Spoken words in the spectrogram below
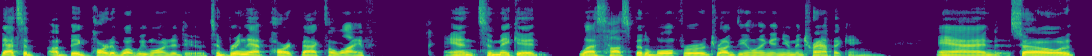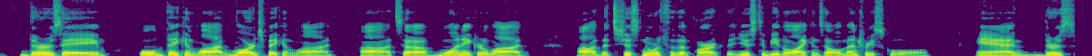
That's a, a big part of what we wanted to do to bring that park back to life and to make it less hospitable for drug dealing and human trafficking. And so there's a old vacant lot, large vacant lot. Uh, it's a one acre lot uh, that's just north of the park that used to be the Lykins Elementary School. And there's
